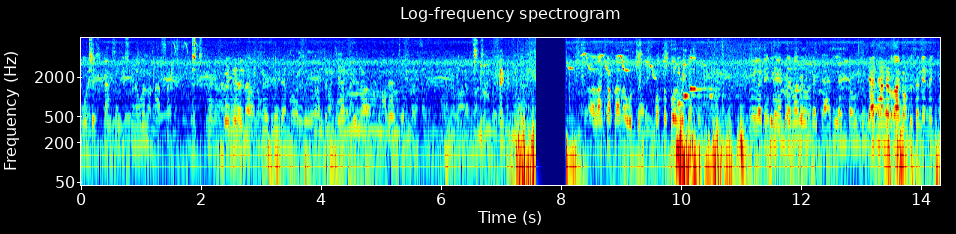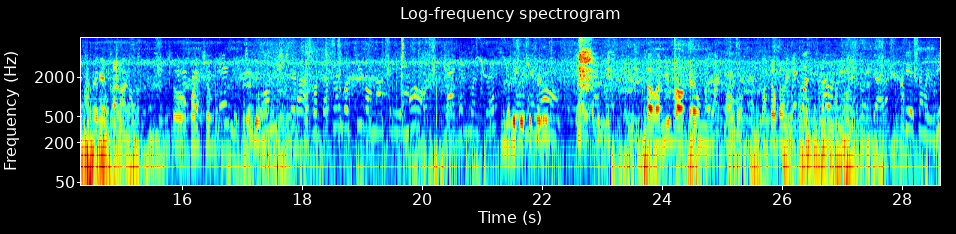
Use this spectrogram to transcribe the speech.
old age pension తీసుకునే వాళ్ళు ఉన్నారు సార్. బెడ్ వాళ్ళు లంకా ప్లాన్ ఒకటి పెట్టి మొత్తం ఫోర్ పెట్టాం సార్ ఎంత- ఎంతమంది ఉంటాయి క్యాటిల్ ఎంత ఉంటుంది? క్యాట్ హండ్రెడ్ దాకా ఉంటుంది సార్. నేను సో కొంచెం అవన్నీ ఇప్పుడు అక్కడే ఉన్నాయా? లంకా ప్లాన్ అంటే కొత్తగా ఉన్నాయి. సార్ కొద్దిగా చేసామండి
